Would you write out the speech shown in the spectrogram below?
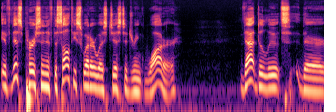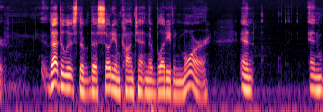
if this person if the salty sweater was just to drink water that dilutes their that dilutes the, the sodium content in their blood even more. And and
